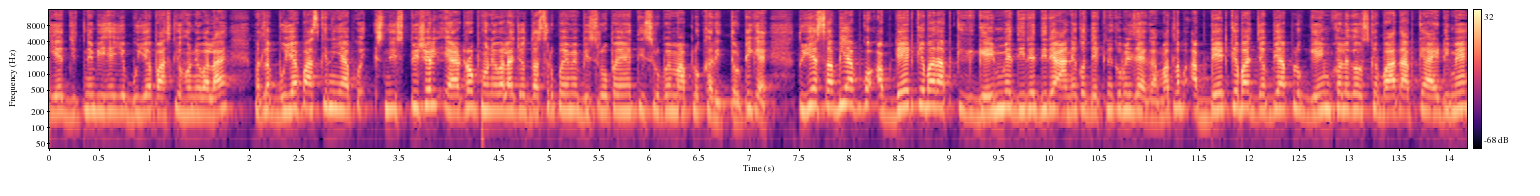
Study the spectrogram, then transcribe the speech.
ये जितने भी है, ये बुया पास की होने वाला है। मतलब बुया पास की नहीं, आपको स्पेशल एयर ड्रॉप होने वाला है, जो दस रुपये में, बीस रुपये में, तीस रुपये में आप लोग खरीदते हो, ठीक है? तो ये सभी आपको अपडेट के बाद आपके गेम में धीरे धीरे आने को, देखने को मिल जाएगा। मतलब अपडेट के बाद जब भी आप लोग गेम खोलेगा, उसके बाद आपके आई में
